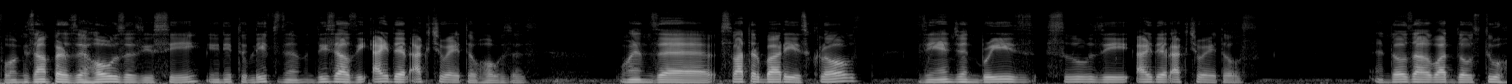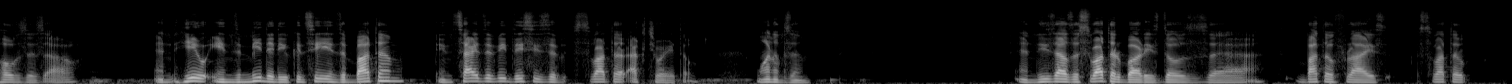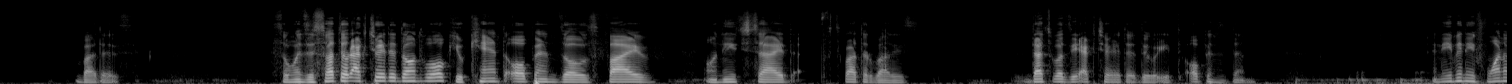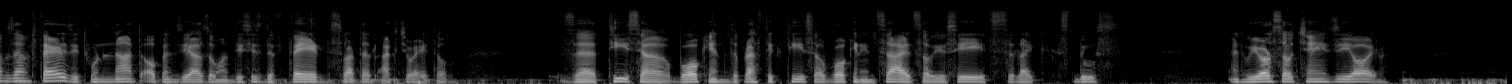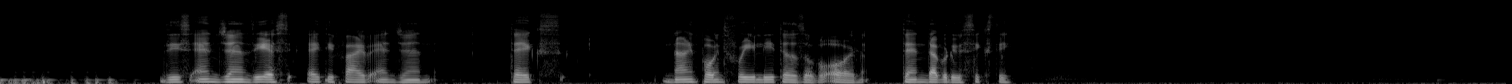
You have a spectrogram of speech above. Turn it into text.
For example, the hoses you see, you need to lift them. These are the idle actuator hoses. When the throttle body is closed, the engine breathes through the idle actuators and those are what those two hoses are. And here in the middle, you can see in the bottom, inside of it, this is a throttle actuator, one of them. And these are the throttle bodies, those uh, butterflies throttle bodies. So when the throttle actuator don't work, you can't open those five on each side throttle bodies. That's what the actuator do, it opens them. And even if one of them fails, it will not open the other one. This is the failed throttle actuator. The teeth are broken, the plastic teeth are broken inside, so you see it's like loose. And we also changed the oil. This engine, the S85 engine, takes 9.3 liters of oil, 10W60.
